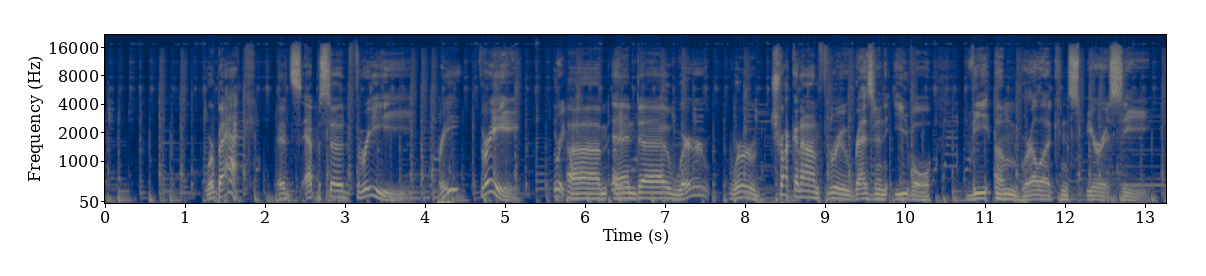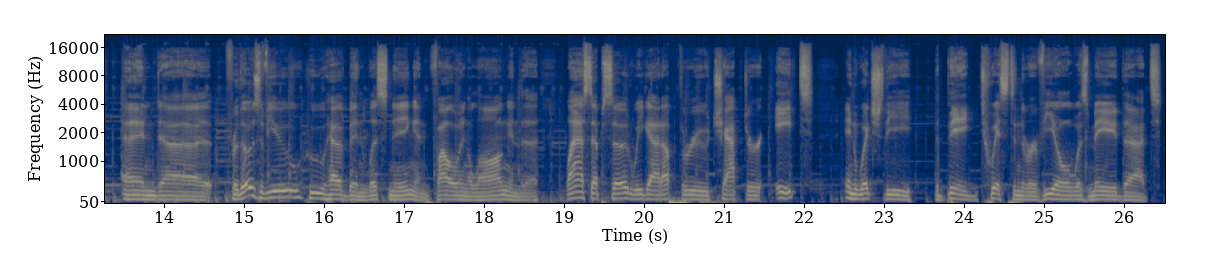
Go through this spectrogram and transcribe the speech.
We're back. It's episode three. Three? Three. Three. Um, and uh, we're we're trucking on through Resident Evil, the Umbrella Conspiracy. And uh, for those of you who have been listening and following along, in the last episode we got up through chapter eight, in which the the big twist in the reveal was made that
